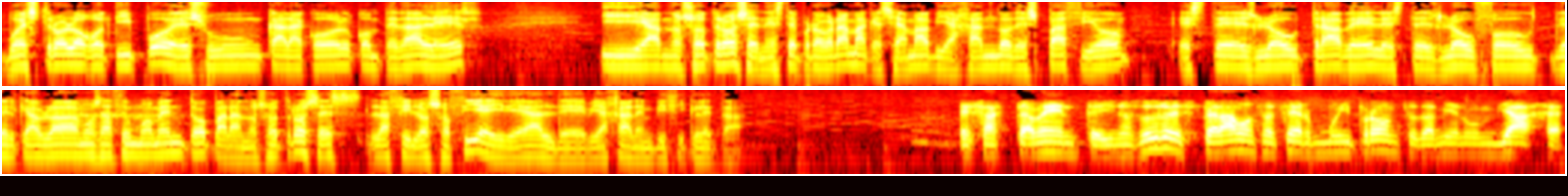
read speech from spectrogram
Vuestro logotipo es un caracol con pedales y a nosotros en este programa que se llama Viajando despacio, este slow travel, este slow food del que hablábamos hace un momento, para nosotros es la filosofía ideal de viajar en bicicleta. Exactamente, y nosotros esperamos hacer muy pronto también un viaje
